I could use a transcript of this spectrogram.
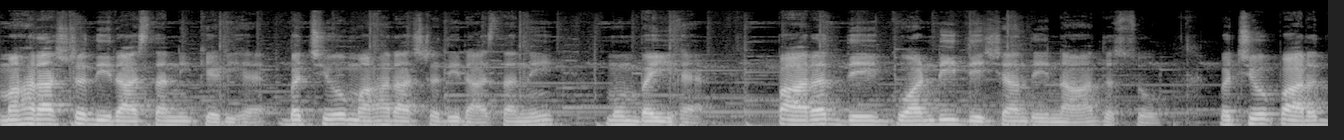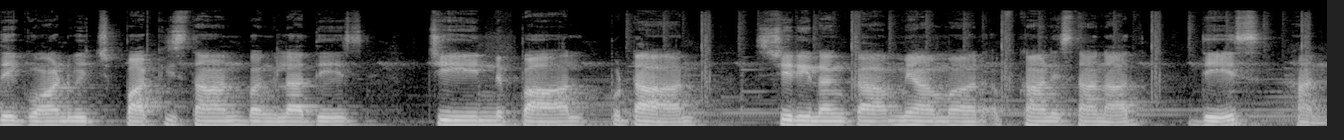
ਮਹਾਰਾਸ਼ਟਰ ਦੀ ਰਾਜਧਾਨੀ ਕਿਹੜੀ ਹੈ? ਬੱਚਿਓ, ਮਹਾਰਾਸ਼ਟਰ ਦੀ ਰਾਜਧਾਨੀ ਮੁੰਬਈ ਹੈ। ਭਾਰਤ ਦੇ ਗਵਾਂਢੀ ਦੇਸ਼ਾਂ ਦੇ ਨਾਂ ਦੱਸੋ। ਬੱਚਿਓ, ਭਾਰਤ ਦੇ ਗਵਾਂਢ ਵਿੱਚ ਪਾਕਿਸਤਾਨ, ਬੰਗਲਾਦੇਸ਼, ਚੀਨ, ਨੇਪਾਲ, ਭੂਟਾਨ, ਸ਼੍ਰੀਲੰਕਾ, ਮਿਆਂਮਾਰ, ਅਫਗਾਨਿਸਤਾਨ ਆਦਿ ਦੇਸ਼ ਹਨ।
